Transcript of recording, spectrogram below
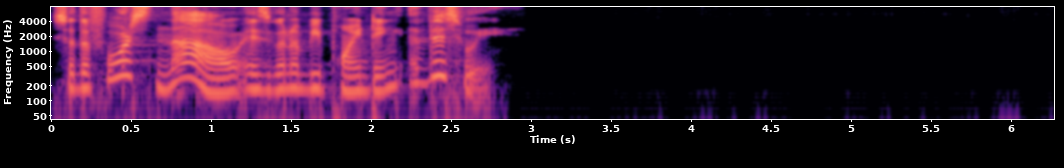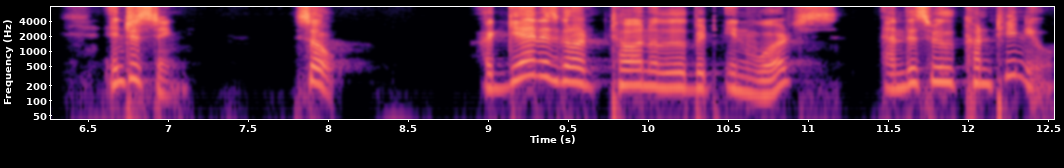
So the force now is going to be pointing this way. Interesting. So again, it's going to turn a little bit inwards and this will continue.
